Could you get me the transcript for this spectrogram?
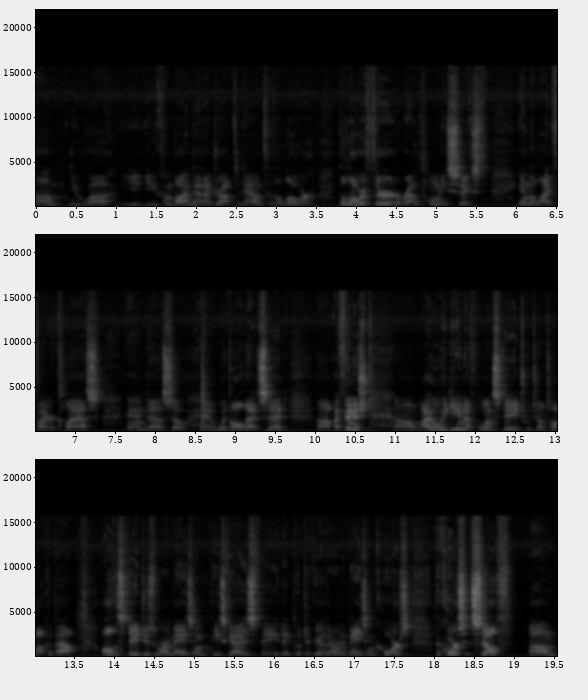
um, you, uh, you, you combine that, I dropped it down to the lower the lower third, around 26th in the light fighter class. And uh, so, eh, with all that said, uh, I finished. Um, I only DNF one stage, which I'll talk about. All the stages were amazing. These guys, they, they put together an amazing course. The course itself, um,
